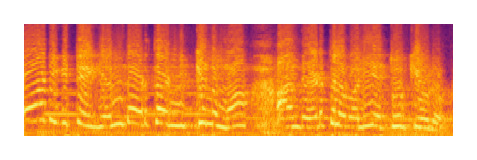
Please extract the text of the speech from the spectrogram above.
ஓடிக்கிட்டு எந்த இடத்துல அந்த இடத்துல வழியை தூக்கி விடும்.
